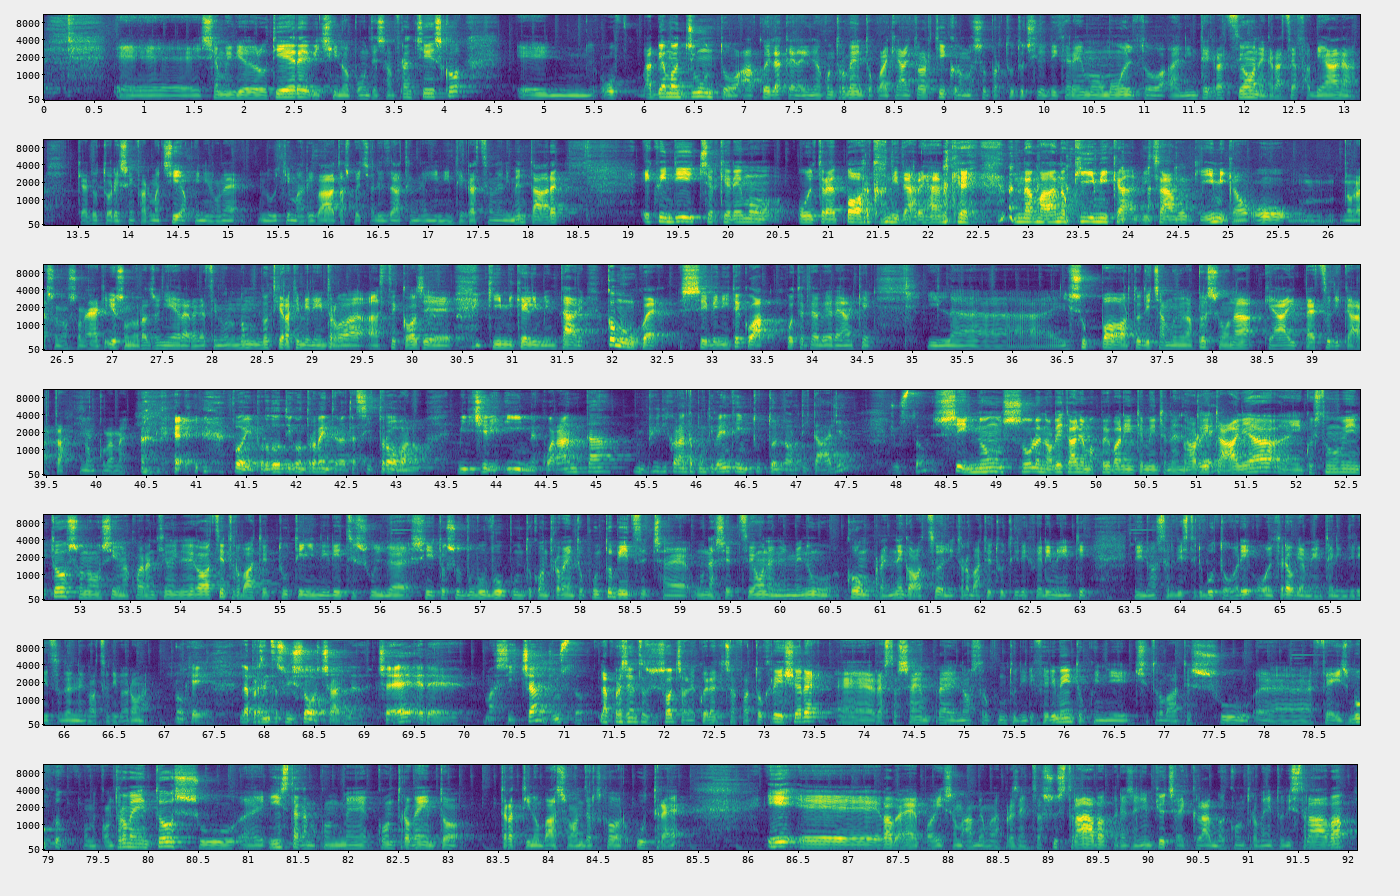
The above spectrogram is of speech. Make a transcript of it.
E siamo in via dell'Otiere vicino a Ponte San Francesco. E abbiamo aggiunto a quella che è la linea controvento qualche altro articolo, ma soprattutto ci dedicheremo molto all'integrazione, grazie a Fabiana che è dottoressa in farmacia, quindi non è l'ultima arrivata specializzata in, in integrazione alimentare e quindi cercheremo oltre al porco di dare anche una mano chimica, diciamo chimica o mm, non adesso non so neanche, io sono ragioniere ragazzi, non, non, non tiratemi dentro a queste cose chimiche alimentari. Comunque se venite qua potete avere anche il, uh, il, supporto diciamo di una persona che ha il pezzo di carta, non come me. Ok, poi i prodotti controvento in realtà si trovano, mi dicevi, in 40, in più di 40 punti vendita in tutto il nord Italia giusto? Sì, non solo in Nord Italia, ma prevalentemente nel okay. Nord Italia. Eh, in questo momento sono sì, una quarantina di negozi, trovate tutti gli indirizzi sul sito su www.controvento.biz, c'è una sezione nel menu compra il negozio e lì trovate tutti i riferimenti dei nostri distributori, oltre ovviamente all'indirizzo del negozio di Verona. Ok, la presenza sui social c'è ed è massiccia, giusto? La presenza sui social è quella che ci ha fatto crescere, eh, resta sempre il nostro punto di riferimento, quindi ci trovate su eh, Facebook come Controvento, su eh, Instagram come Controvento trattino basso underscore U3 e eh, vabbè poi insomma abbiamo una presenza su Strava per esempio c'è il club Controvento di Strava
